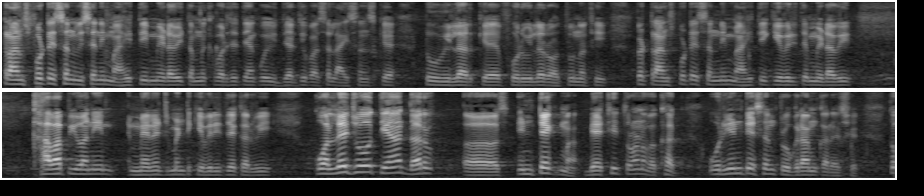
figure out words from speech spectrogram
ટ્રાન્સપોર્ટેશન વિશેની માહિતી મેળવવી તમને ખબર છે, ત્યાં કોઈ વિદ્યાર્થીઓ પાસે લાયસન્સ કે ટુ વ્હીલર કે ફોર વ્હીલર હોતું નથી. તો ટ્રાન્સપોર્ટેશનની માહિતી કેવી રીતે મેળવવી? ખાવા પીવાની મેનેજમેન્ટ કેવી રીતે કરવી? કોલેજો ત્યાં દર ઇન્ટેકમાં બેથી ત્રણ વખત ઓરિએન્ટેશન પ્રોગ્રામ કરે છે. તો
